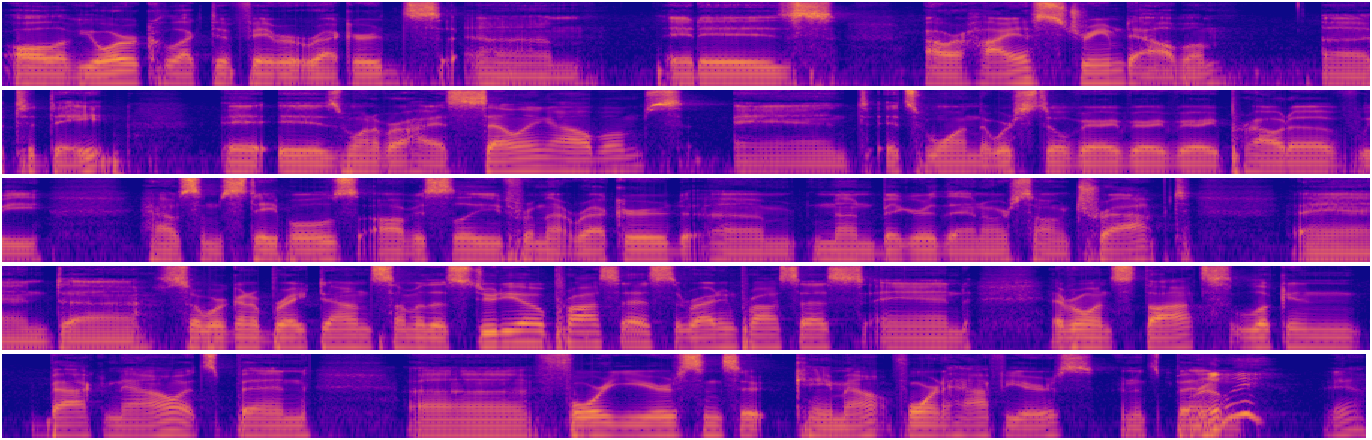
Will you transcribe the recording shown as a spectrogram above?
all of your collective favorite records. Um, it is our highest streamed album uh, to date. It is one of our highest selling albums, and it's one that we're still very, very, very proud of. We have some staples, obviously, from that record, um, none bigger than our song Trapped. And uh, so we're going to break down some of the studio process, the writing process, and everyone's thoughts. Looking back now, it's been uh, four years since it came out, four and a half years, and it's been Really? yeah.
